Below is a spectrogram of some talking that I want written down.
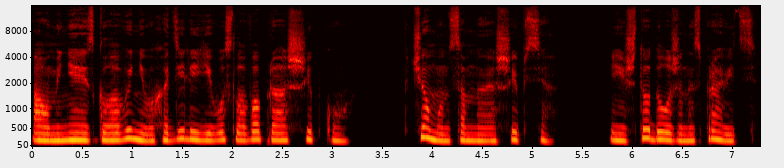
А у меня из головы не выходили его слова про ошибку. В чем он со мной ошибся? И что должен исправить?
